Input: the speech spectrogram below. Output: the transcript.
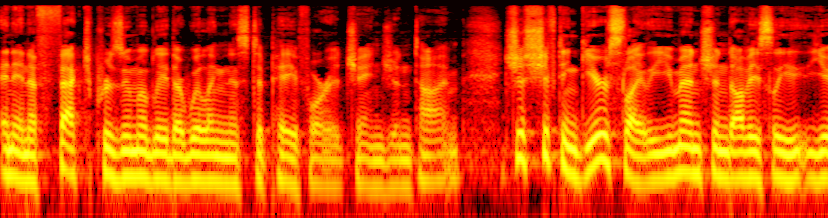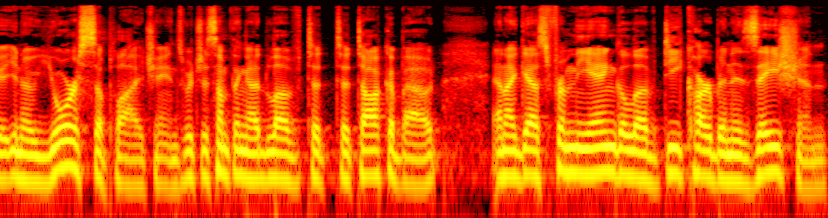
and, in effect, presumably their willingness to pay for it change in time. Just shifting gears slightly, you mentioned obviously you, you, know your supply chains, which is something I'd love to, to talk about. And I guess from the angle of decarbonization,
